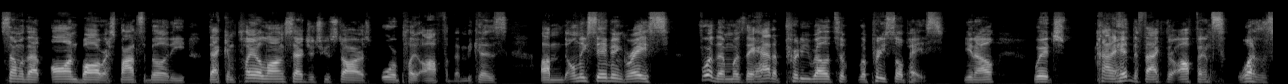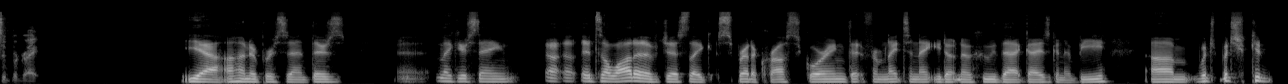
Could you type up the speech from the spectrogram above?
some of that on-ball responsibility that can play alongside your two stars or play off of them because um the only saving grace for them was they had a pretty relative a pretty slow pace, you know, which kind of hid the fact their offense wasn't super great. Yeah, 100%. There's uh, like you're saying, uh, uh, it's a lot of just like spread across scoring that from night to night you don't know who that guy's going to be um which which could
